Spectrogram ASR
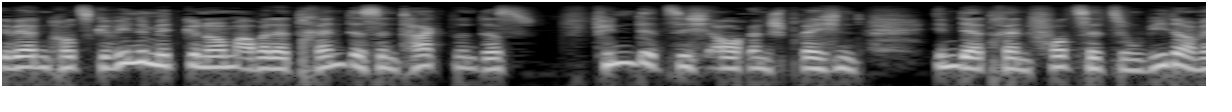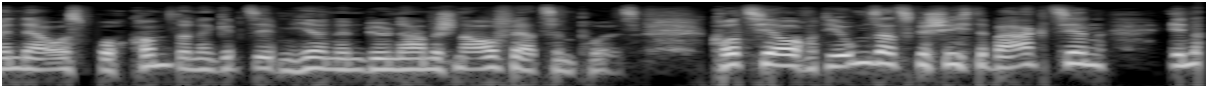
hier werden kurz Gewinne mitgenommen, aber der Trend ist intakt und das findet sich auch entsprechend in der Trendfortsetzung wieder, wenn der Ausbruch kommt und dann gibt es eben hier einen dynamischen Aufwärtsimpuls. Kurz hier auch die Umsatzgeschichte bei Aktien. In,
